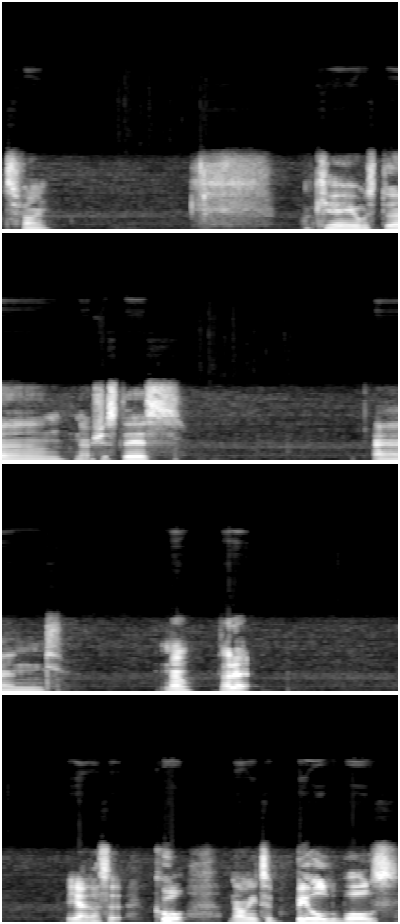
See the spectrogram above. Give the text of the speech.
It's fine. Okay, almost done. Now it's just this. And no, is that it? Yeah, that's it. Cool. Now I need to build walls.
